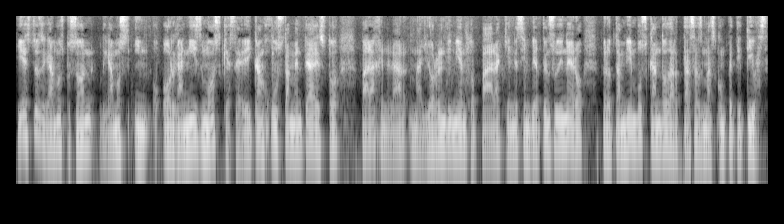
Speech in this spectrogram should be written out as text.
Y estos, digamos, pues son, digamos, in- organismos que se dedican justamente a esto para generar mayor rendimiento para quienes invierten su dinero, pero también buscando dar tasas más competitivas.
